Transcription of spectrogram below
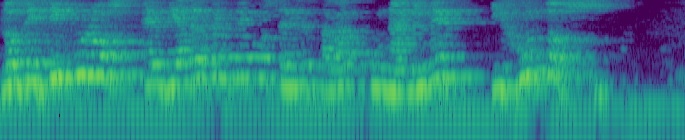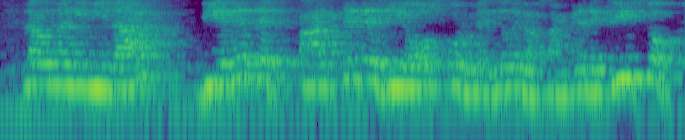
Los discípulos el día del Pentecostés estaban unánimes y juntos. La unanimidad viene de parte de Dios por medio de la sangre de Cristo.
